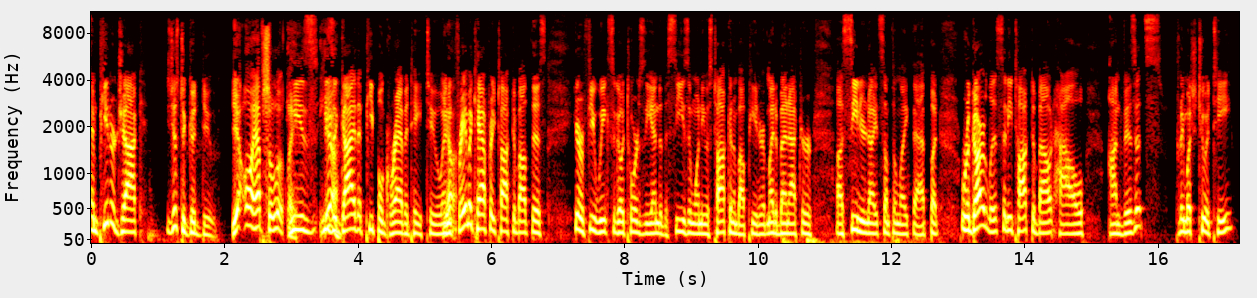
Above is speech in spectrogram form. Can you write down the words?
And Peter Jok, he's just a good dude. Yeah. Oh, absolutely. He's he's Yeah. a guy that people gravitate to. And Yeah. Fran McCaffrey talked about this here a few weeks ago towards the end of the season when he was talking about Peter. It might have been after uh, senior night, something like that. But regardless, and he talked about how on visits, pretty much to a T,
